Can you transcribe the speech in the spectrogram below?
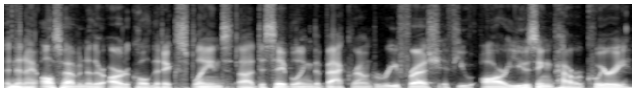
And then I also have another article that explains uh, disabling the background refresh if you are using Power Query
